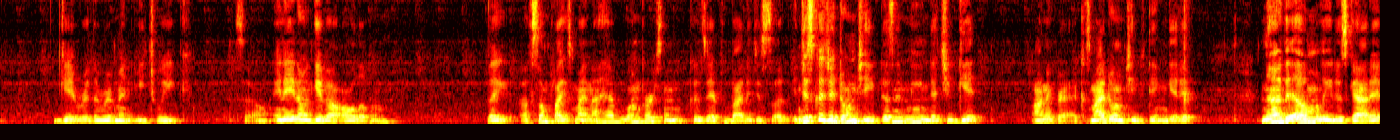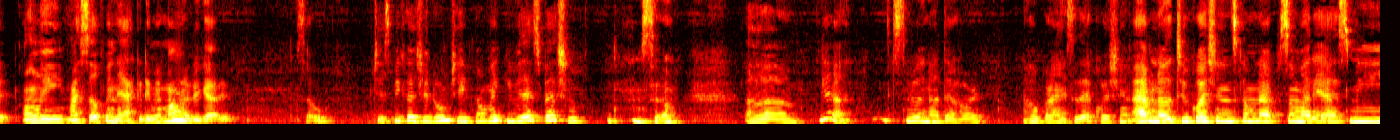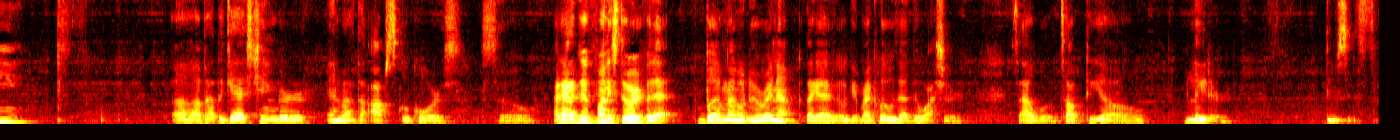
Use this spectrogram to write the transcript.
get the ribbon each week. So and they don't give out all of them. Like some flights might not have one person because everybody just uh, and just because you're dorm chief doesn't mean that you get honor grad. Because my dorm chief didn't get it. None of the element leaders got it. Only myself and the academic monitor got it. So just because you're dorm chief don't make you that special. so um, yeah, it's really not that hard. I hope I answered that question. I have another two questions coming up. Somebody asked me uh, about the gas chamber and about the obstacle course. So I got a good funny story for that. But I'm not gonna do it right now because I gotta go get my clothes out the washer. So I will talk to y'all later. Deuces.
